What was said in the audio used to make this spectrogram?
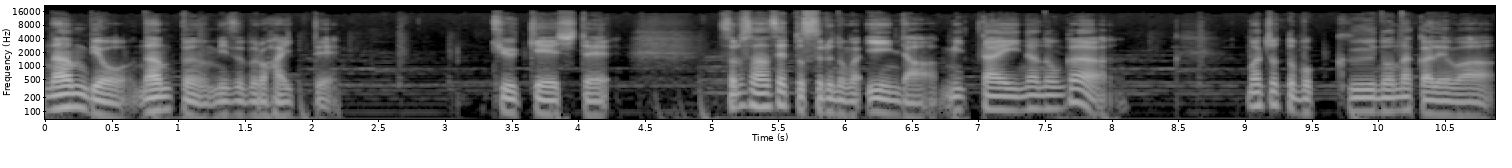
何秒何分水風呂入って休憩してそれ3セットするのがいいんだみたいなのがまあちょっと僕の中では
